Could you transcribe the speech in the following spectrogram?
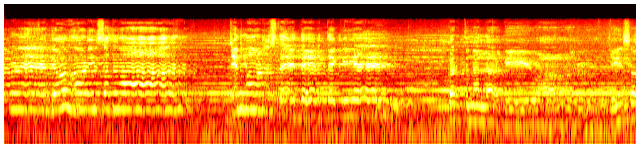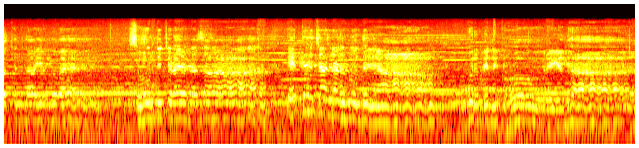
ਆਪਣੇ ਦਿਉਹਾੜੀ ਸਦਵਾਰ, ਜਿਨ ਮਾਨਸ ਤੇ ਦੇਵਤੇ ਕੀਏ, ਕਰਤ ਨ ਲਾਗੇ ਵਾਰ। ਜੇ ਸੋ ਚੰਦਾ ਯੁਗ ਵੈ, ਸੂਰਜ ਚੜ੍ਹੇ ਹਜ਼ਾਰ ਇਤੇ ਚਾਨਣ ਹੁੰਦਿਆਂ ਗੁਰ ਬਿਨ ਘੋਰ ਅੰਧਾਰ।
